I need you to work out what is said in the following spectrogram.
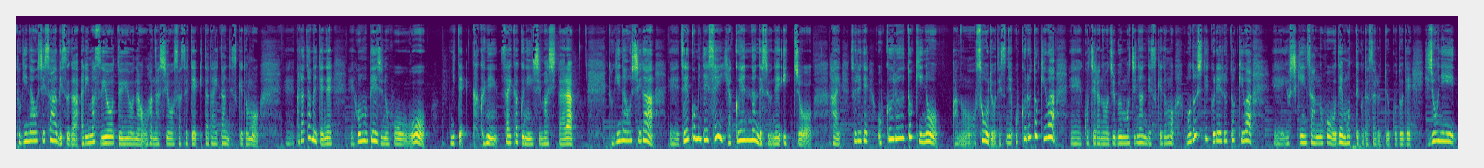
研ぎ直しサービスがありますよというようなお話をさせていただいたんですけども、えー、改めてねホームページの方を見て確認再確認しましたら研ぎ直しが、えー、税込みで1100円なんですよね1丁。はい、それで送る時のあの送料ですね送る時は、えー、こちらの自分持ちなんですけども戻してくれる時は、えー、吉金さんの方で持ってくださるということで非常に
